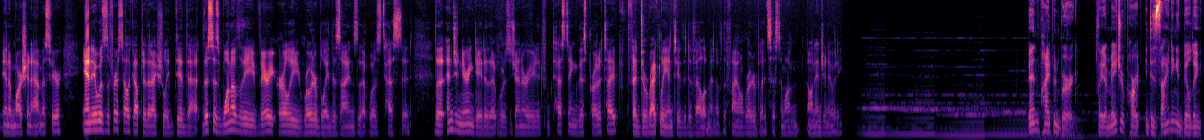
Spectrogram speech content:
in a Martian atmosphere. And it was the first helicopter that actually did that. This is one of the very early rotor blade designs that was tested. The engineering data that was generated from testing this prototype fed directly into the development of the final rotor blade system on, on Ingenuity. Ben Pipenberg played a major part in designing and building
